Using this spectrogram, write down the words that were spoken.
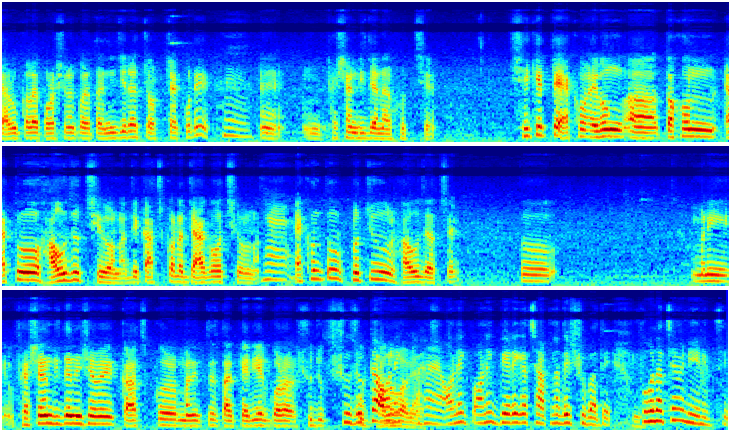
চারুকলায় পড়াশোনা করে তারা নিজেরা চর্চা করে ফ্যাশন ডিজাইনার হচ্ছে। সেক্ষেত্রে এখন এবং তখন এত হাউজও ছিল না যে কাজ করার জায়গাও ছিল না। হ্যাঁ। এখন তো প্রচুর হাউজ আছে। তো মানে ফ্যাশন ডিজাইন হিসেবে কাজ কর মানে তার ক্যারিয়ার করার সুযোগ সুযোগটা অনেক হ্যাঁ অনেক অনেক বেড়ে গেছে আপনাদের সুবাদে। ফোন আছে আমি নিয়ে নিচ্ছি।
